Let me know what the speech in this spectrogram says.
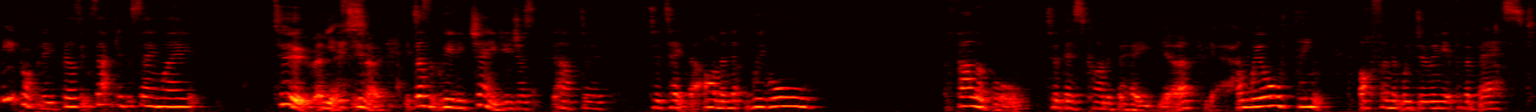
he probably feels exactly the same way too. And Yes. you know, it doesn't really change. You just have to to take that on, and that we're all fallible to this kind of behaviour, Yeah. and we all think often that we're doing it for the best.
